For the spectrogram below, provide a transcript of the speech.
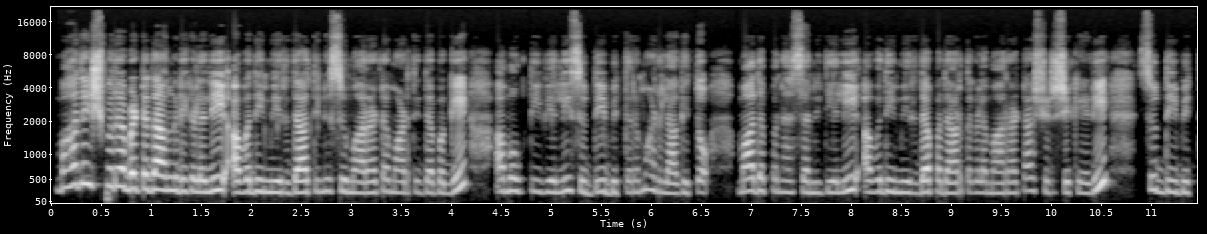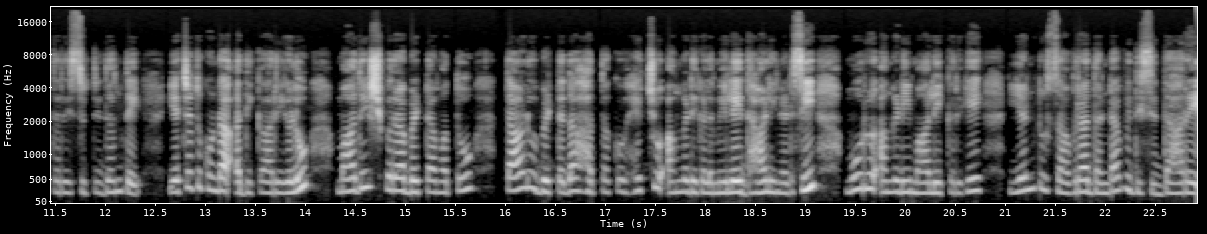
ಮಹದೇಶ್ವರ ಬೆಟ್ಟದ ಅಂಗಡಿಗಳಲ್ಲಿ ಅವಧಿ ಮೀರಿದ ತಿನಿಸು ಮಾರಾಟ ಮಾಡುತ್ತಿದ್ದ ಬಗ್ಗೆ ಅಮೋಕ್ ಟಿವಿಯಲ್ಲಿ ಸುದ್ದಿ ಬಿತ್ತರ ಮಾಡಲಾಗಿತ್ತು. ಮಾದಪ್ಪನ ಸನ್ನಿಧಿಯಲ್ಲಿ ಅವಧಿ ಮೀರಿದ ಪದಾರ್ಥಗಳ ಮಾರಾಟ ಶೀರ್ಷಿಕೆಯಡಿ ಸುದ್ದಿ ಬಿತ್ತರಿಸುತ್ತಿದ್ದಂತೆ ಎಚ್ಚೆತ್ತುಕೊಂಡ ಅಧಿಕಾರಿಗಳು, ಮಹದೇಶ್ವರ ಬೆಟ್ಟ ಮತ್ತು ತಾಳು ಬೆಟ್ಟದ ಹತ್ತಕ್ಕೂ ಹೆಚ್ಚು ಅಂಗಡಿಗಳ ಮೇಲೆ ದಾಳಿ ನಡೆಸಿ ಮೂರು ಅಂಗಡಿ ಮಾಲೀಕರಿಗೆ ಎಂಟು ಸಾವಿರ ದಂಡ ವಿಧಿಸಿದ್ದಾರೆ.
